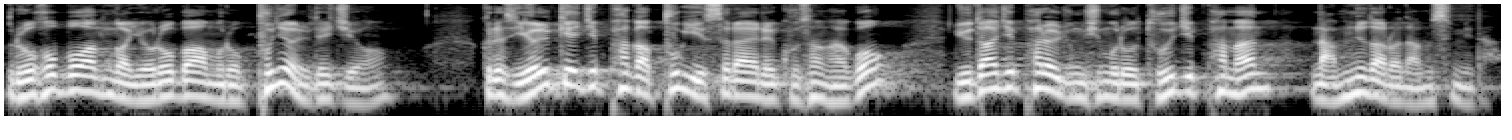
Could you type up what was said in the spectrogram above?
르호보암과 여로보암으로 분열되지요. 그래서 10개 지파가 북이스라엘을 구성하고 유다 지파를 중심으로 두 지파만 남유다로 남습니다.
